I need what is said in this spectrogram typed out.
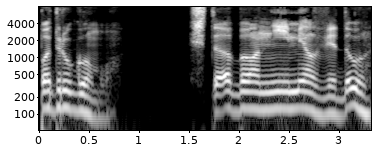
по-другому. Что бы он ни имел в виду,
